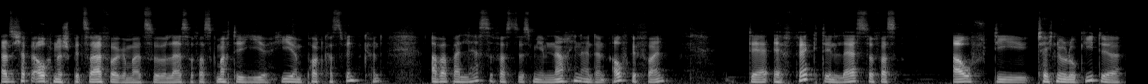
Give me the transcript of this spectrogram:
also ich habe auch eine Spezialfolge mal zu Last of Us gemacht, die ihr hier im Podcast finden könnt. Aber bei Last of Us ist mir im Nachhinein dann aufgefallen, der Effekt, den Last of Us auf die Technologie der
